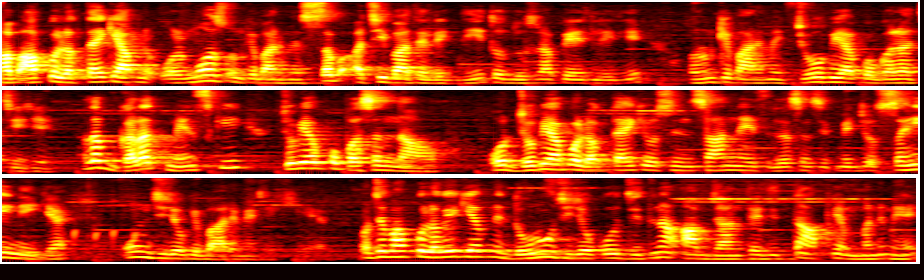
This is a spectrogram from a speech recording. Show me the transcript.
अब आपको लगता है कि आपने ऑलमोस्ट उनके बारे में सब अच्छी बातें लिख दी तो दूसरा पेज लीजिए और उनके बारे में जो भी आपको गलत चीज़ें मतलब गलत मीन्स की जो भी आपको पसंद ना हो और जो भी आपको लगता है कि उस इंसान ने इस रिलेशनशिप में जो सही नहीं किया, उन चीज़ों के बारे में लिखिए। और जब आपको लगे कि अपने दोनों चीज़ों को जितना आप जानते हैं, जितना आपके मन में है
